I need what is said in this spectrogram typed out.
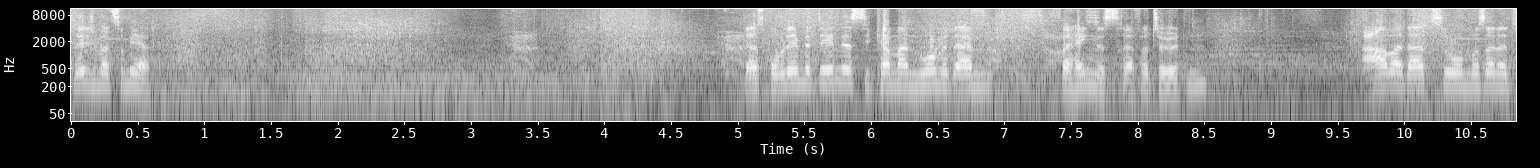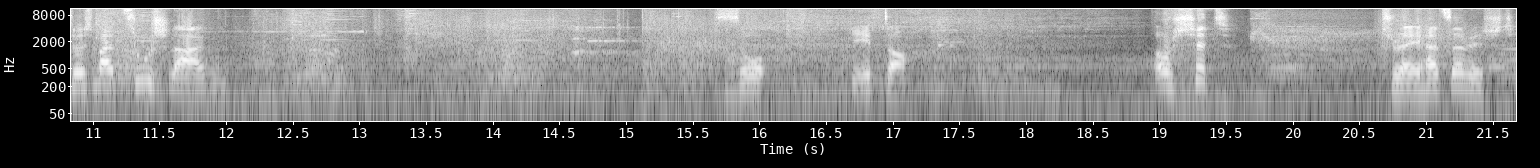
Dreh dich mal zu mir. Das Problem mit denen ist, die kann man nur mit einem Verhängnistreffer töten. Aber dazu muss er natürlich mal zuschlagen. So. Geht doch. Oh shit. Trey hat's erwischt.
